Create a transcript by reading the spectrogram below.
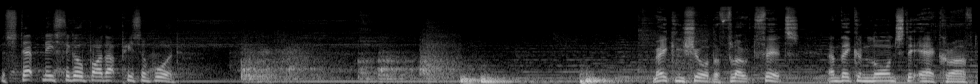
The step needs to go by that piece of wood. Making sure the float fits and they can launch the aircraft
